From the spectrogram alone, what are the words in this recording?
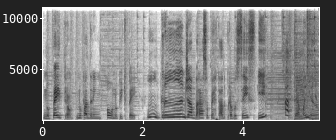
no Patreon, no Padrim ou no PicPay. Um grande abraço apertado para vocês e até amanhã!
